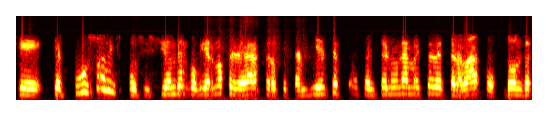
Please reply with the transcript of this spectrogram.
que se puso a disposición del gobierno federal, pero que también se presentó en una mesa de trabajo donde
